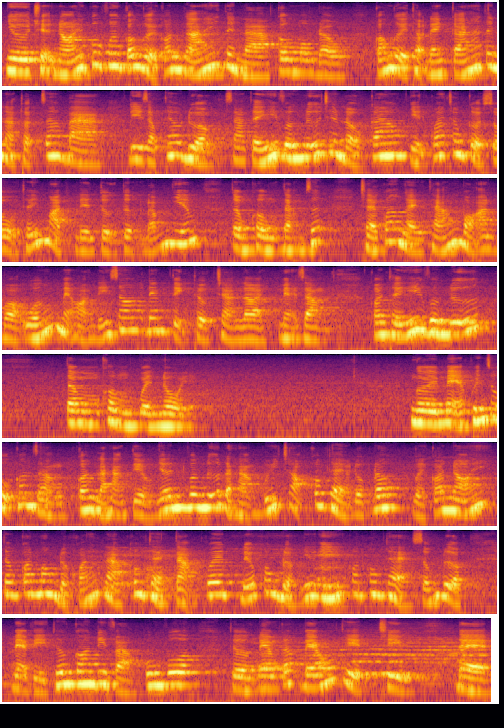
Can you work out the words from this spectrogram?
Như chuyện nói quốc vương có người con gái tên là câu mâu đầu có người thợ đánh cá tên là thuật gia bà. Đi dọc theo đường, xa thấy vương nữ trên lầu cao, nhìn qua trong cửa sổ thấy mặt liền tưởng tượng đắm nhiễm, tâm không tạm dứt. Trải qua ngày tháng bỏ ăn bỏ uống, mẹ hỏi lý do đem tỉnh thực trả lời. Mẹ rằng, con thấy vương nữ tâm không quên nổi. Người mẹ khuyến dụ con rằng con là hạng tiểu nhân, vương nữ là hạng quý trọng, không thể được đâu. Người con nói, tâm con mong được khoái lạc, không thể tạm quên, nếu không được như ý, con không thể sống được mẹ vì thương con đi vào cung vua thường đem các béo thịt chìm để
